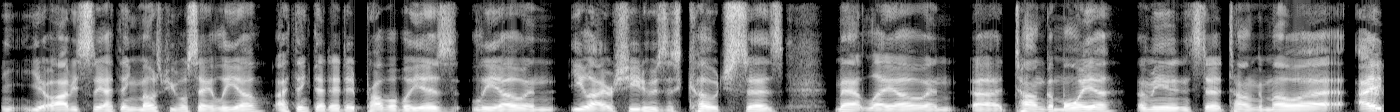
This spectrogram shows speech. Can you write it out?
you know obviously I think most people say Leo I think that it, it probably is Leo and Eli Rashid who's his coach says Matt Leo and uh Tonga Moya I mean instead of Tonga Moa I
